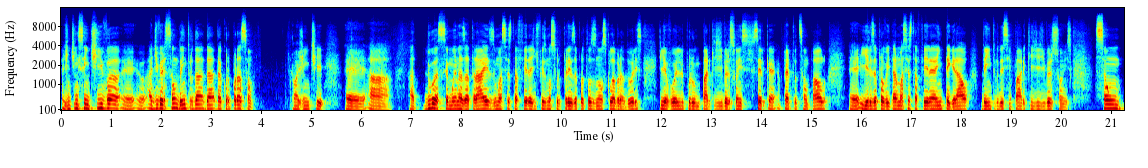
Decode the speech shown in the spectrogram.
a gente incentiva a diversão dentro da, da, da corporação. Então, a gente, a, há duas semanas atrás, uma sexta-feira, a gente fez uma surpresa para todos os nossos colaboradores e levou ele para um parque de diversões cerca, perto de São Paulo. E eles aproveitaram uma sexta-feira integral dentro desse parque de diversões. São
